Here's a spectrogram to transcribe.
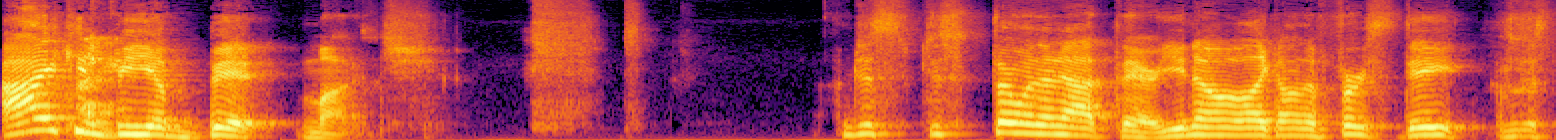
I can be a bit much. I'm just just throwing it out there. You know, like on the first date, I'm just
